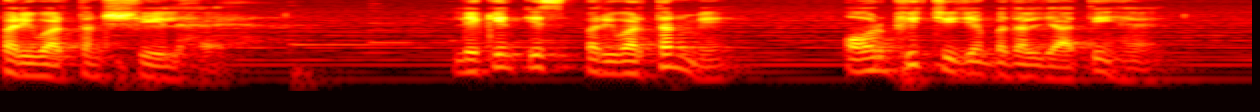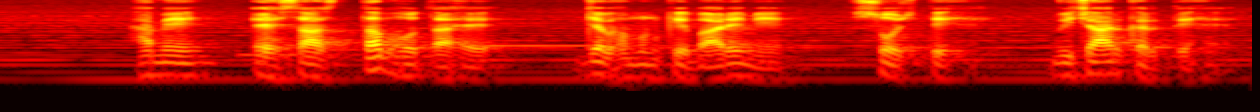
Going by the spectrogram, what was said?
परिवर्तनशील है। लेकिन इस परिवर्तन में और भी चीज़ें बदल जाती हैं। हमें एहसास तब होता है जब हम उनके बारे में सोचते हैं, विचार करते हैं,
